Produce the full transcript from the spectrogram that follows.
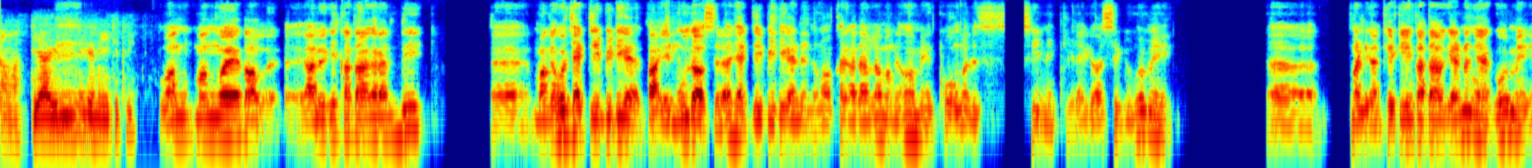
තමත්තියාගෙන එක නීකති වන් මං ඔය යාලුවක කතා කරද්දී මඟහ චැට්ජිපිටික පය මුල් දවස්සල චැට්ජිපිටි ගන්න මක්කර කතල්ලා මඟහ මේ කෝමද සිනෙක් කියලා. ඉටවස්සකිව මේ මනික කෙටියෙන් කතාව කියන්න යකෝ මේ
